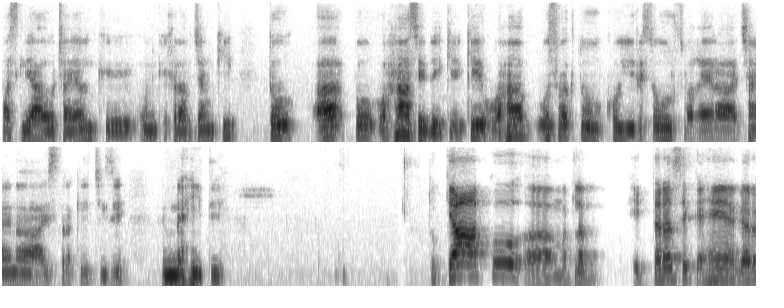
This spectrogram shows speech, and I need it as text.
असलिया उठाया उनके उनके खिलाफ जंग की। तो आप वहाँ से देखें कि वहाँ उस वक्त तो कोई रिसोर्स वगैरह चाइना इस तरह की चीज़ें नहीं थी। तो क्या आपको आ, मतलब एक तरह से कहें अगर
